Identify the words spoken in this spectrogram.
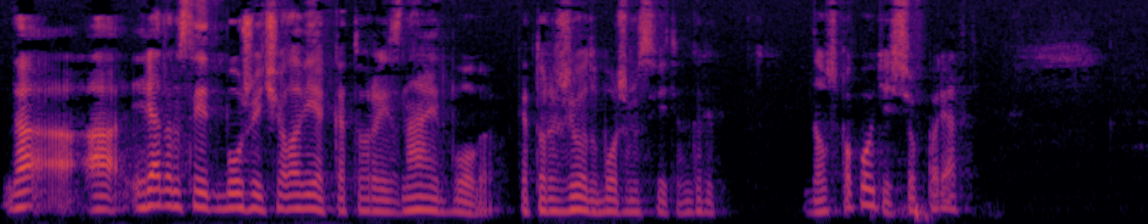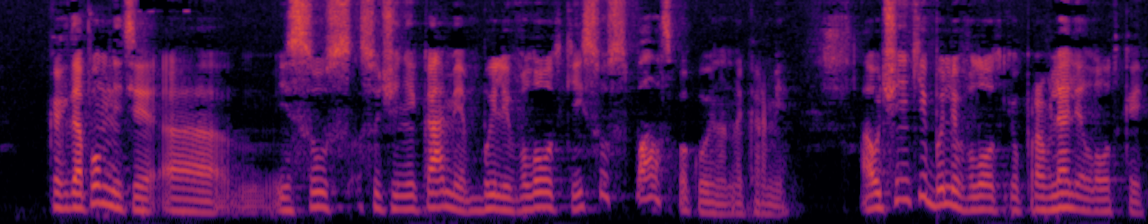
Да, а, а рядом стоит Божий человек, который знает Бога, который живет в Божьем свете. Он говорит, да успокойтесь, все в порядке. Когда, помните, э, Иисус с учениками были в лодке, Иисус спал спокойно на корме, а ученики были в лодке, управляли лодкой.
